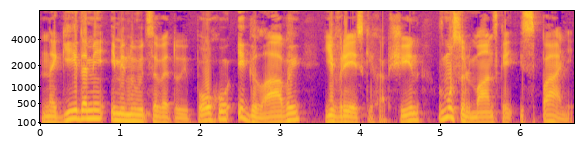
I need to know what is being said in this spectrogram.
Нагидами именуются в эту эпоху и главы еврейских общин в мусульманской Испании.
